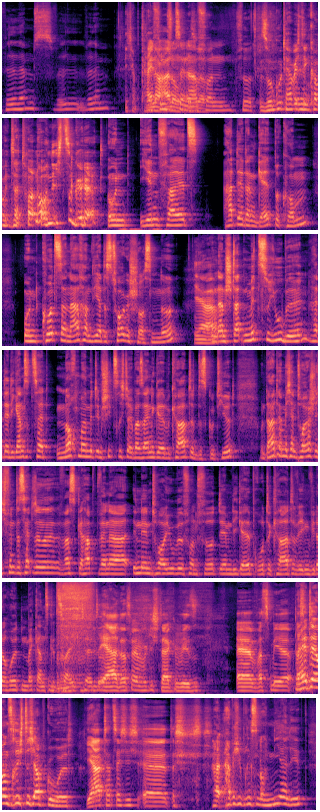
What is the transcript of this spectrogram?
Willems, Will, Willem? Ich habe keine Ahnung. Also, von Fürth. So gut habe ich den Kommentatoren auch nicht zugehört. Und jedenfalls hat er dann Geld bekommen und kurz danach haben die ja das Tor geschossen, ne? Ja. Und anstatt mitzujubeln, hat er die ganze Zeit nochmal mit dem Schiedsrichter über seine gelbe Karte diskutiert. Und da hat er mich enttäuscht. Ich finde, das hätte was gehabt, wenn er in den Torjubel von Fürth dem die gelb-rote Karte wegen wiederholten Meckerns gezeigt hätte. ja, das wäre wirklich stark gewesen. Äh, was mir. Da hätte er uns richtig abgeholt. Ja, tatsächlich. Äh, Habe ich übrigens noch nie erlebt,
